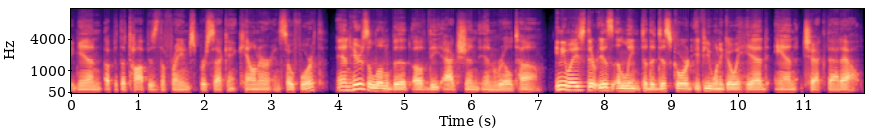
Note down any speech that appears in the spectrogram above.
Again, up at the top is the frames per second counter and so forth. And here's a little bit of the action in real time. Anyways, there is a link to the Discord if you want to go ahead and check that out.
